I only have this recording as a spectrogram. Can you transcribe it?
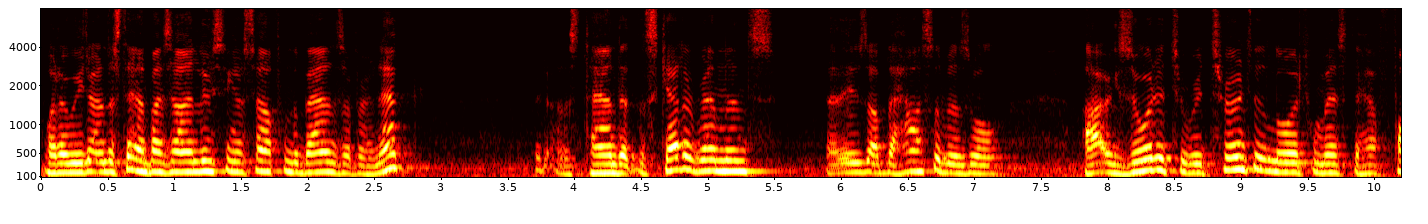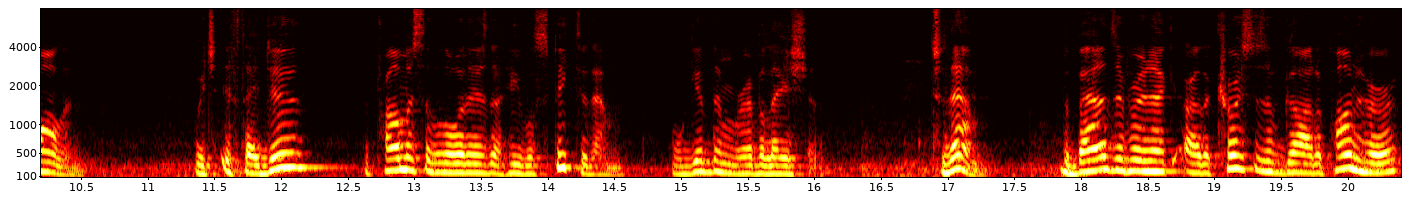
What are we to understand by Zion loosing herself from the bands of her neck? We understand that the scattered remnants, that is, of the house of Israel, are exhorted to return to the Lord from whence they have fallen, which if they do, the promise of the Lord is that He will speak to them, will give them revelation. To them, the bands of her neck are the curses of God upon her,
